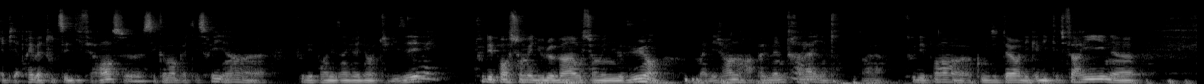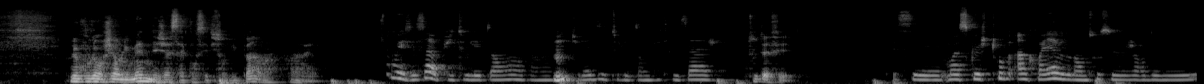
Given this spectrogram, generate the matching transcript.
Et puis après, bah, toutes ces différences, euh, c'est comme en pâtisserie, hein, euh, tout dépend des ingrédients utilisés. Oui. Tout dépend si on met du levain ou si on met une levure, bah déjà on n'aura pas le même travail. Voilà. Tout dépend, euh, comme je disais tout à l'heure, des qualités de farine. euh, le boulanger en lui-même, déjà sa conception du pain. hein. Ouais, Oui, c'est ça. Puis tous les temps, enfin, Hmm. comme tu l'as dit, tous les temps de pétrissage. tout à fait. C'est moi ce que je trouve incroyable dans tout ce genre de,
